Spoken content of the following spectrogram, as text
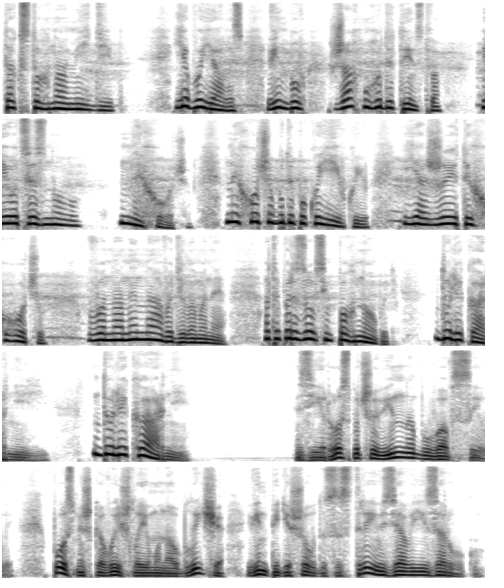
Так стогнав мій дід. Я боялась, він був жах мого дитинства. І оце знову. Не хочу, не хочу бути покоївкою. Я жити хочу. Вона ненавиділа мене, а тепер зовсім погнобить. До лікарні її, до лікарні. З її розпачу він набував сили. Посмішка вийшла йому на обличчя, він підійшов до сестри і взяв її за руку.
